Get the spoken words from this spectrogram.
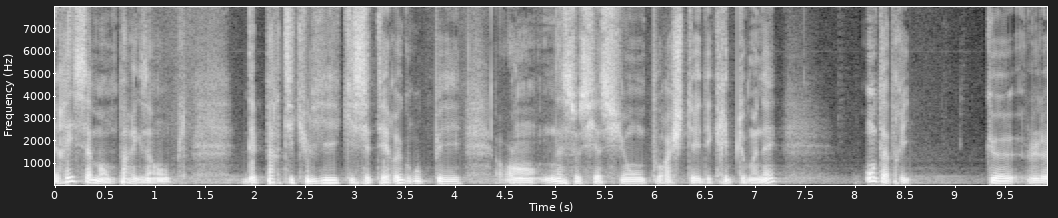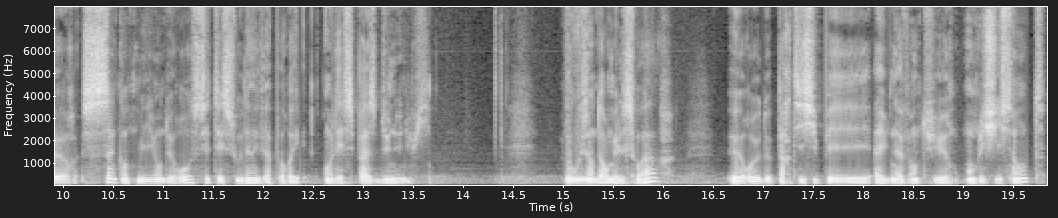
Récemment, par exemple, des particuliers qui s'étaient regroupés en association pour acheter des crypto-monnaies ont appris que leurs 50 millions d'euros s'étaient soudain évaporés en l'espace d'une nuit. Vous vous endormez le soir, heureux de participer à une aventure enrichissante,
